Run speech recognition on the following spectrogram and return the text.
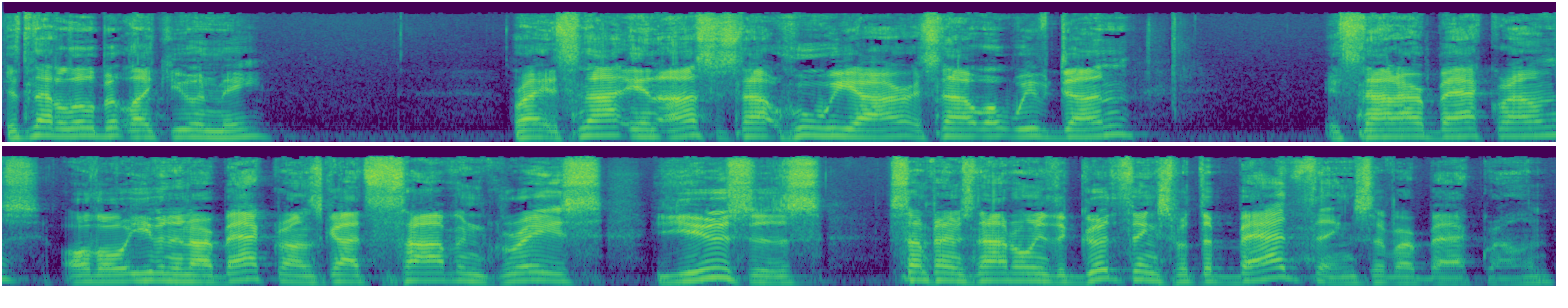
Isn't that a little bit like you and me? Right? It's not in us, it's not who we are, it's not what we've done, it's not our backgrounds. Although, even in our backgrounds, God's sovereign grace uses sometimes not only the good things, but the bad things of our background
